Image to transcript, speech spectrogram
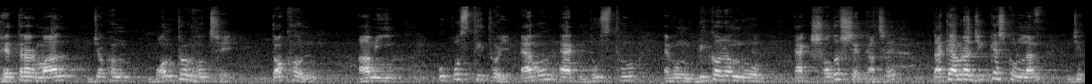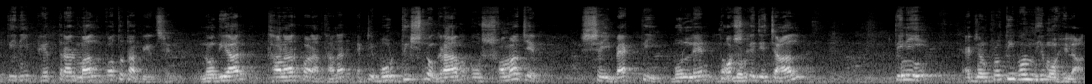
ফেতরার মাল যখন বন্টন হচ্ছে তখন আমি উপস্থিত হই এমন এক দুস্থ এবং বিকলাঙ্গ এক সদস্যের কাছে। তাকে আমরা জিজ্ঞেস করলাম যে তিনি ফেতরার মাল কতটা পেয়েছেন? নদিয়ার থানার পাড়া থানার একটি বর্ধিষ্ণ গ্রাম ও সমাজের সেই ব্যক্তি বললেন দশ কেজি চাল। তিনি একজন প্রতিবন্ধী মহিলা,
